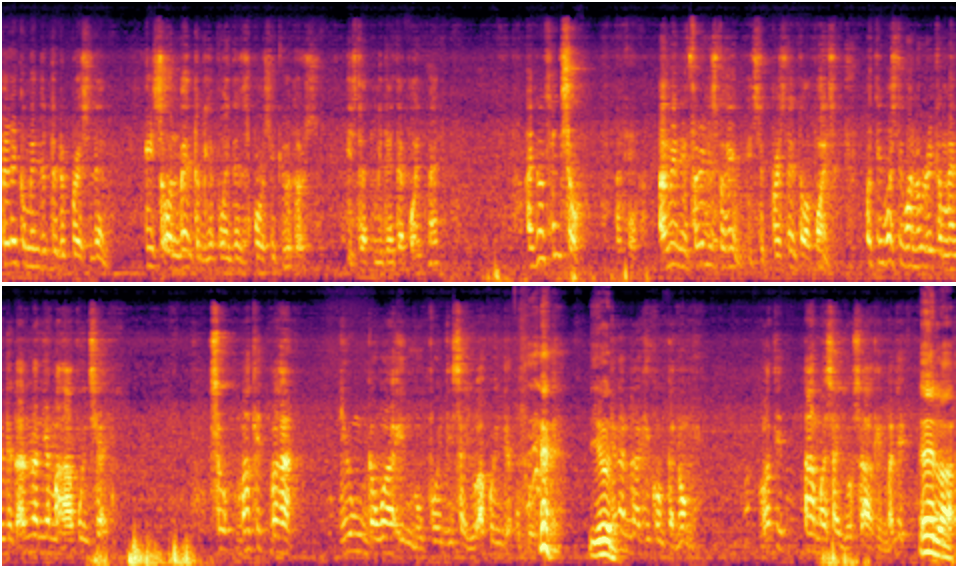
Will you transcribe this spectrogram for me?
he recommended to the President his own men to be appointed as prosecutors. Is that midnight appointment? I don't think so. Okay. I mean, in fairness to him, it's the President who appoints. But he was the one who recommended, ano niya ma-appoint siya. So, bakit ba yung gawain mo pwede sa'yo, ako hindi ako pwede? Yun. Yan ang lagi kong tanong eh. Bakit tama sa'yo, sa akin mali? Ela, uh,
